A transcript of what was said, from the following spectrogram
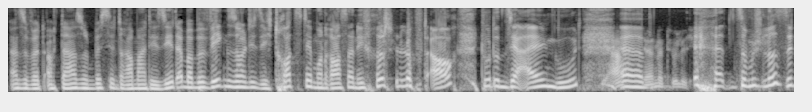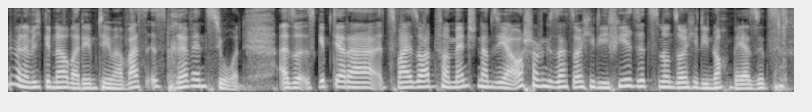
Also wird auch da so ein bisschen dramatisiert, aber bewegen sollen die sich trotzdem und raus an die frische Luft auch. Tut uns ja allen gut. Ja, ähm, ja natürlich. Zum Schluss sind wir nämlich genau bei dem Thema. Was ist Prävention? Also es gibt ja da zwei Sorten von Menschen, haben Sie ja auch schon gesagt, solche, die viel sitzen und solche, die noch mehr sitzen.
